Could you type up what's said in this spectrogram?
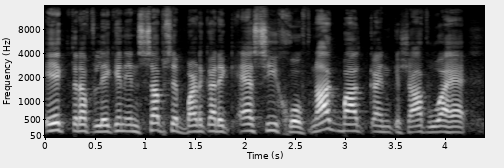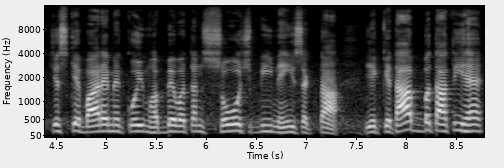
एक तरफ़, लेकिन इन सबसे बढ़कर एक ऐसी खौफनाक बात का इंकशाफ हुआ है, जिसके बारे में कोई महब वतन सोच भी नहीं सकता। ये किताब बताती है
